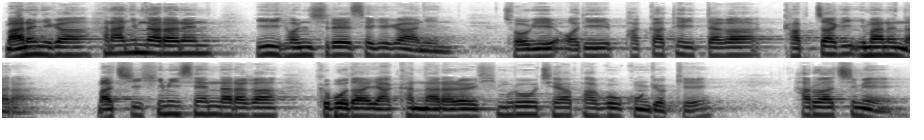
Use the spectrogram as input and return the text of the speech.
많은 이가 하나님 나라는 이 현실의 세계가 아닌 저기 어디 바깥에 있다가 갑자기 임하는 나라, 마치 힘이 센 나라가 그보다 약한 나라를 힘으로 제압하고 공격해 하루아침에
